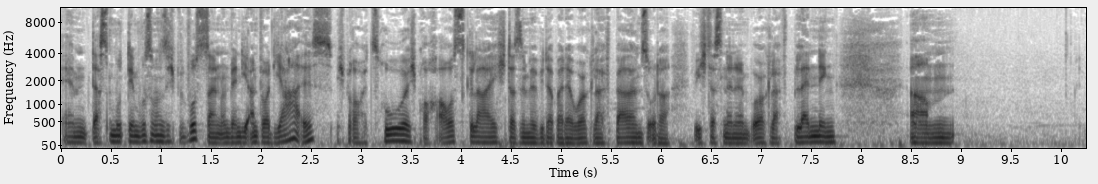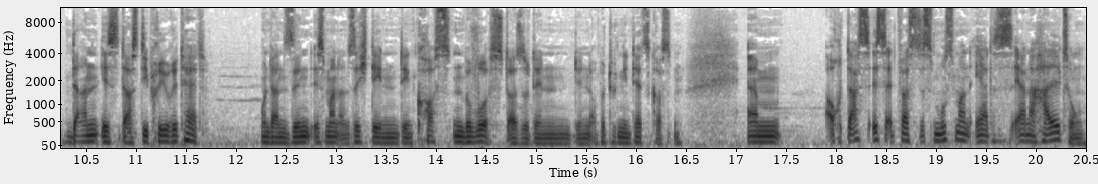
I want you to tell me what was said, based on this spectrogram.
ähm, das, dem muss man sich bewusst sein. Und wenn die Antwort ja ist, ich brauche jetzt Ruhe, ich brauche Ausgleich, da sind wir wieder bei der Work-Life-Balance oder wie ich das nenne, Work-Life-Blending, ähm, dann ist das die Priorität. Und dann sind, ist man an sich den, den Kosten bewusst, also den, den Opportunitätskosten. Ähm, auch das ist etwas, das muss man eher, das ist eher eine Haltung.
